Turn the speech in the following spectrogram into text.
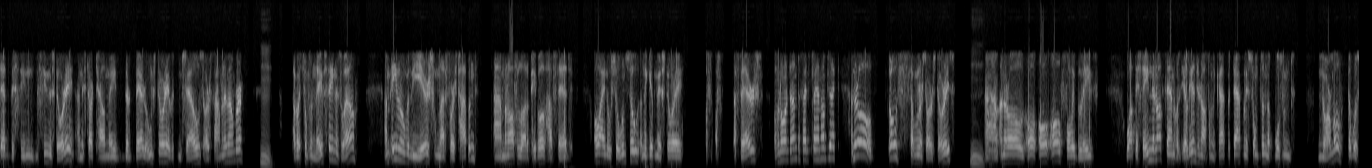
said they've seen, they've seen the story and they start telling me their, their own story about themselves or a family member Hmm. About something they've seen as well. Um, even over the years from that first happened, um, an awful lot of people have said, "Oh, I know so and so," and they give me a story of, of, of theirs of an unidentified flying object, and they're all all similar sort of stories, Hmm. um, and they're all, all all all fully believe what they've seen. They're not saying it was aliens or nothing like that, but definitely something that wasn't normal, that was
